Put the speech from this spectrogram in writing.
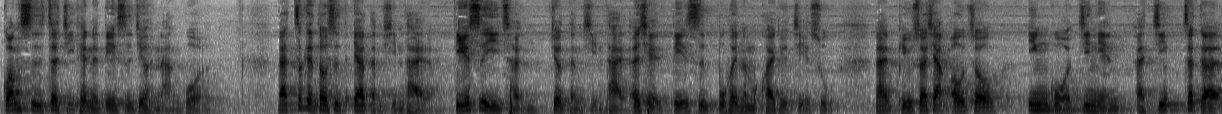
光是这几天的跌势就很难过了。那这个都是要等形态了，跌势已成就等形态，而且跌势不会那么快就结束。那比如说像欧洲、英国，今年呃今这个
